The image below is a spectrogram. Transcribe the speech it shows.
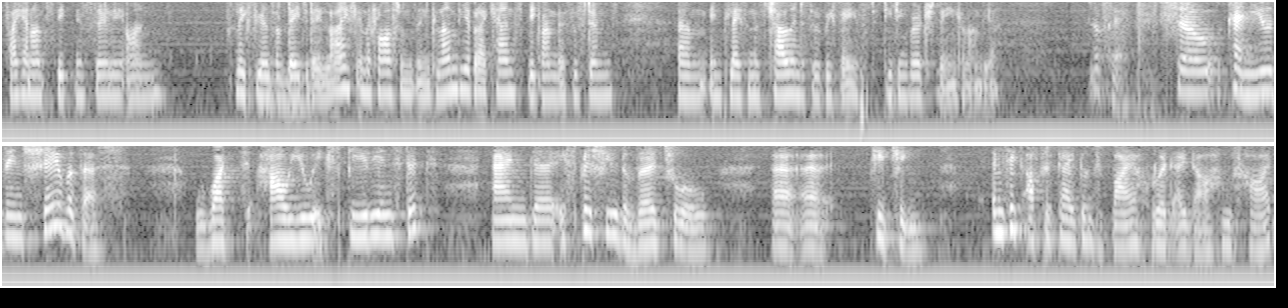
So I cannot speak necessarily on the experience of day to day life in the classrooms in Colombia, but I can speak on the systems um, in place and the challenges that we faced teaching virtually in Colombia. Okay. So, can you then share with us what how you experienced it and uh, especially the virtual uh uh teaching? In Suid-Afrika het ons baie groot uitdagings gehad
